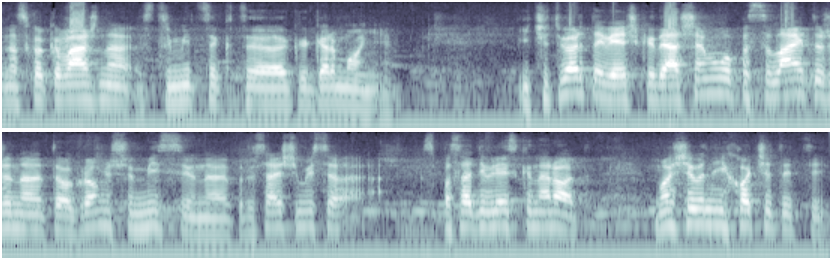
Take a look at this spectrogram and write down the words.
насколько важно стремиться к, к гармонии. И четвертая вещь, когда Ашем его посылает уже на эту огромнейшую миссию, на потрясающую миссию спасать еврейский народ, Моше не хочет идти.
